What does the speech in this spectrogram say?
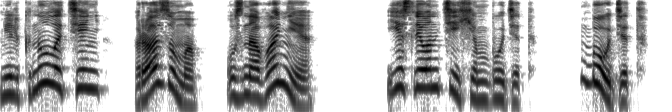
мелькнула тень разума, узнавания. «Если он тихим будет». «Будет»,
